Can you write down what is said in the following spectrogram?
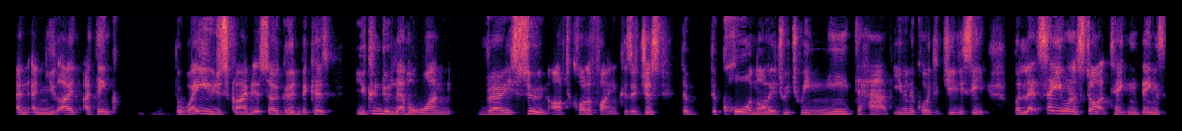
And, and you, I, I think the way you described it is so good because you can do level one very soon after qualifying because it's just the, the core knowledge which we need to have, even according to GDC. But let's say you want to start taking things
